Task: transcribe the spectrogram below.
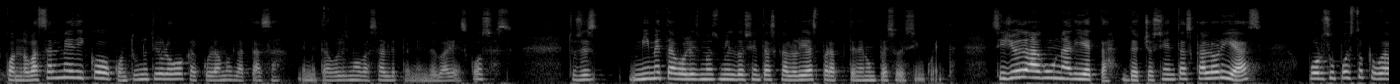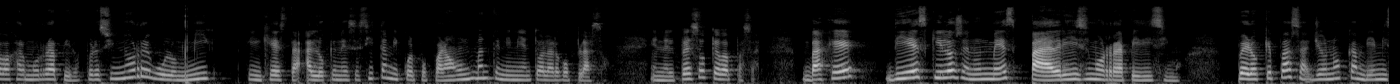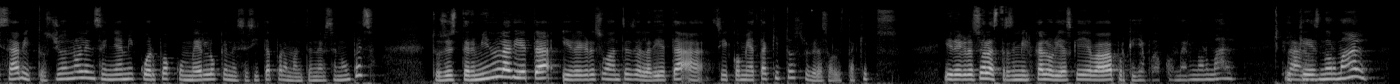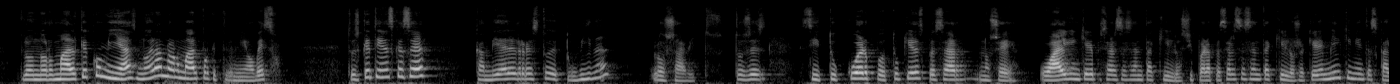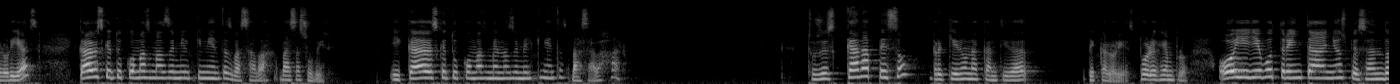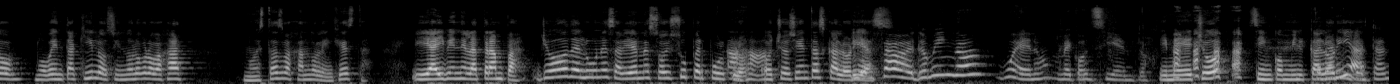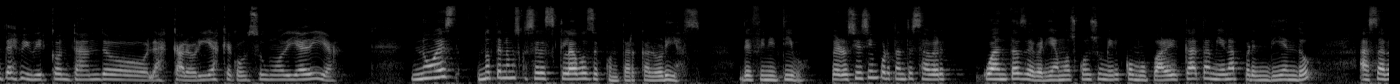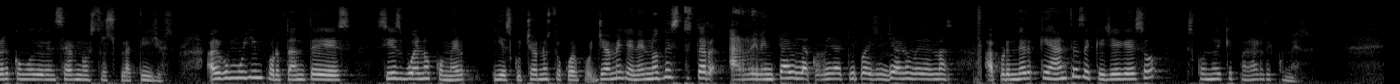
cuando vas al médico o con tu nutriólogo calculamos la tasa de metabolismo basal dependiendo de varias cosas. Entonces, mi metabolismo es 1200 calorías para tener un peso de 50. Si yo hago una dieta de 800 calorías, por supuesto que voy a bajar muy rápido, pero si no regulo mi ingesta a lo que necesita mi cuerpo para un mantenimiento a largo plazo en el peso, ¿qué va a pasar? Bajé 10 kilos en un mes, padrísimo, rapidísimo. Pero ¿qué pasa? Yo no cambié mis hábitos, yo no le enseñé a mi cuerpo a comer lo que necesita para mantenerse en un peso. Entonces termino la dieta y regreso antes de la dieta a, si comía taquitos, regreso a los taquitos. Y regreso a las 3.000 calorías que llevaba porque ya puedo comer normal. ¿Y qué es normal? Lo normal que comías no era normal porque tenía obeso. Entonces, ¿qué tienes que hacer? Cambiar el resto de tu vida los hábitos. Entonces, si tu cuerpo, tú quieres pesar, no sé, o alguien quiere pesar 60 kilos y para pesar 60 kilos requiere 1500 calorías, cada vez que tú comas más de 1500 vas a, vas a subir. Y cada vez que tú comas menos de 1500 vas a bajar. Entonces, cada peso requiere una cantidad de calorías. Por ejemplo, oye, llevo 30 años pesando 90 kilos y no logro bajar. No estás bajando la ingesta. Y ahí viene la trampa. Yo de lunes a viernes soy súper pulcro, 800 calorías. Y el sábado domingo, bueno, me consiento. Y me echo 5000 calorías. Lo importante es vivir contando las calorías que consumo día a día. No es, no tenemos que ser esclavos de contar calorías, definitivo. Pero sí es importante saber cuántas deberíamos consumir como para ir también aprendiendo a saber cómo deben ser nuestros platillos. Algo muy importante es si es bueno comer y escuchar nuestro cuerpo. Ya me llené, no necesito estar a reventar la comida aquí para decir ya no me den más. Aprender que antes de que llegue eso es cuando hay que parar de comer.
